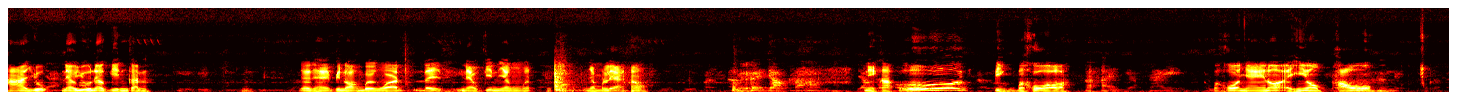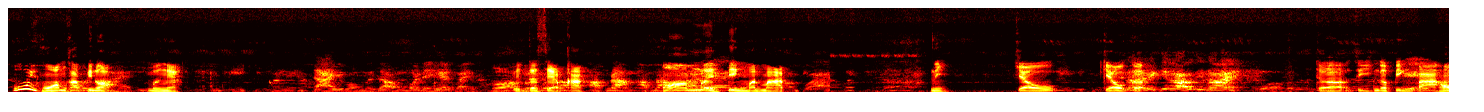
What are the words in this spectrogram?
หาอยู่แนวอยู่แนวกินกันเดี๋ยวจะให้พี่น้องเบิ่งว่าได้แนวกินยังมื้อยังบ่แรงเฮาย่างปลานี่ครับโอ้ยปิ่งปลาคอปลาคอใหญ่เนาะไอเหี่ยวเผาโอ้ยหอมครับพี่น้องเบิ่งเนี่ย ใจบอกมือเจ้าของบนได้เฮ็ดไว้เป็นตะแสบคัก อาบน้ำอาบน้ำหอมเลยปิ่งมันมาดๆนี่แก้วแก้วก็ไปกินเหล้าสิน้อยจะสิกินกับปิ่งปลาห่อ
